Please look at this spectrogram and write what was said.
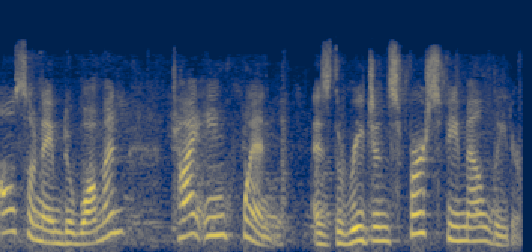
also named a woman, Tsai Ing-wen, as the region's first female leader.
